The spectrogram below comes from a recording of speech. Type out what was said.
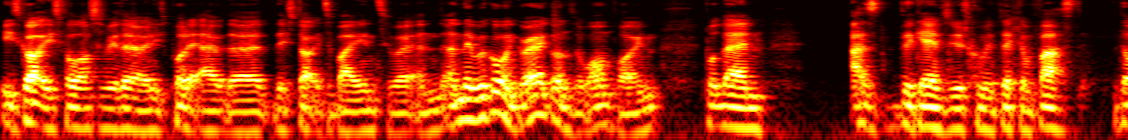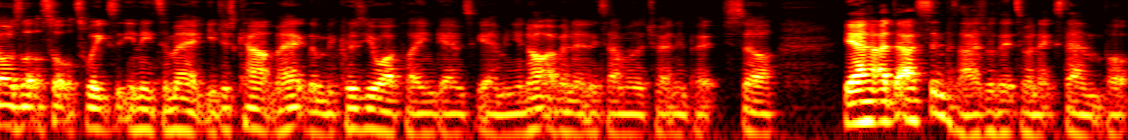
he's got his philosophy there and he's put it out there. They started to buy into it, and and they were going great guns at one point, but then as the games are just coming thick and fast. Those little subtle tweaks that you need to make, you just can't make them because you are playing game to game and you're not having any time on the training pitch. So, yeah, I, I sympathise with it to an extent, but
